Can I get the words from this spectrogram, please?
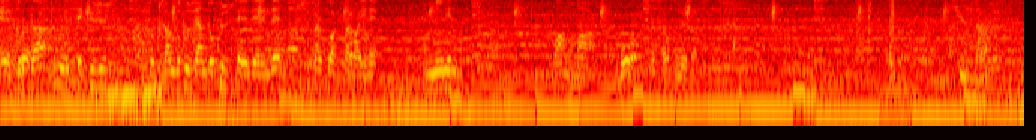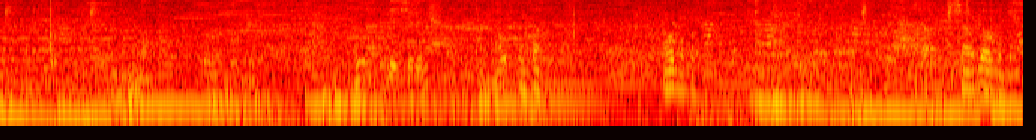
evet burada 899 yani 900 TL değerinde süper kulaklıklar var. Yine Mi'nin One Mark. O nasıl okunuyorsa. 200 lira. Bu ne işe yarıyormuş? Hava pompa. Hava pompası. Şarjlı hava pompası.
